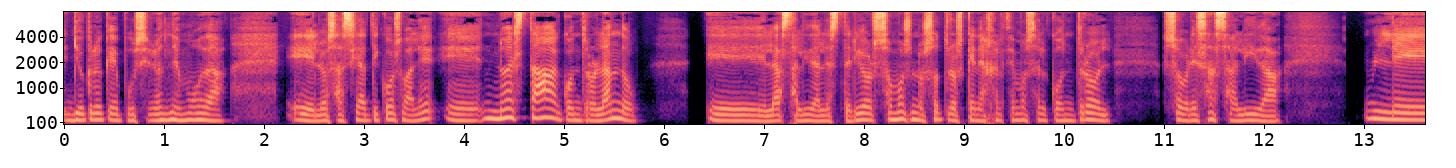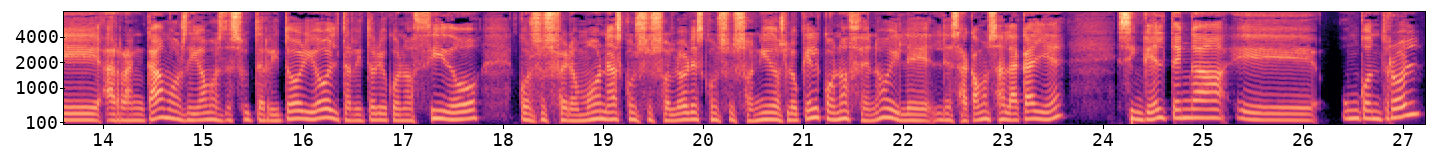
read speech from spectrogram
yo creo que pusieron de moda eh, los asiáticos, ¿vale? Eh, no está controlando eh, la salida al exterior. Somos nosotros quienes ejercemos el control sobre esa salida. Le arrancamos, digamos, de su territorio, el territorio conocido, con sus feromonas, con sus olores, con sus sonidos, lo que él conoce, ¿no? Y le, sacamos a la calle sin que él tenga eh, un control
